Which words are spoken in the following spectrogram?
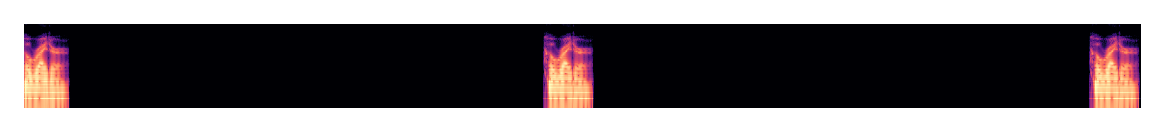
Co-writer. Co-writer. Co-writer.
